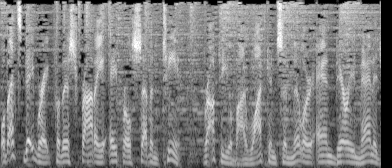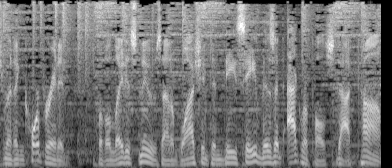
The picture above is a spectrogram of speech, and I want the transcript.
Well, that's Daybreak for this Friday, April 17th, brought to you by Watkinson Miller and Dairy Management Incorporated. For the latest news out of Washington, D.C., visit agripulse.com.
